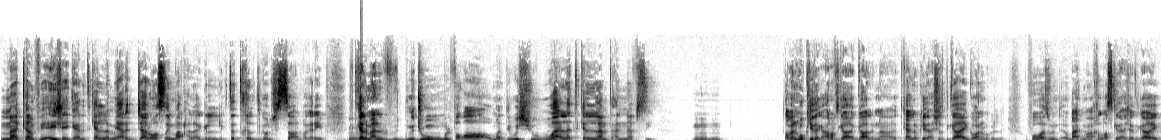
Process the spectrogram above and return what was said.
ما كان في أي شيء. قاعد نتكلم يا رجال واصلين مرحلة أقول لك تدخل تقول إيش السالفة؟ غريب. نتكلم عن النجوم والفضاء وما أدري وش ولا تكلمت عن نفسي. طبعا هو كذا عرفت؟ قال, إنه تكلم كذا 10 دقائق وأنا بقول لك. وفواز وبعد ما خلصت كذا 10 دقائق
